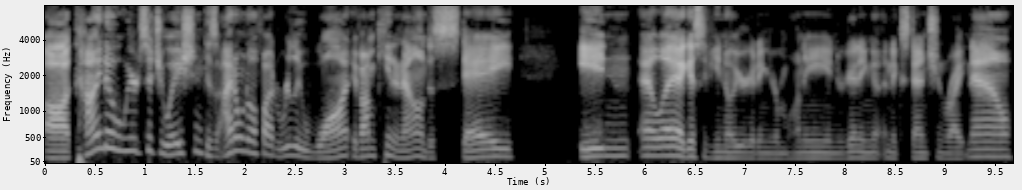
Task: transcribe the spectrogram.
Uh, kind of a weird situation because I don't know if I'd really want if I'm Keenan Allen to stay in LA. I guess if you know you're getting your money and you're getting an extension right now,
